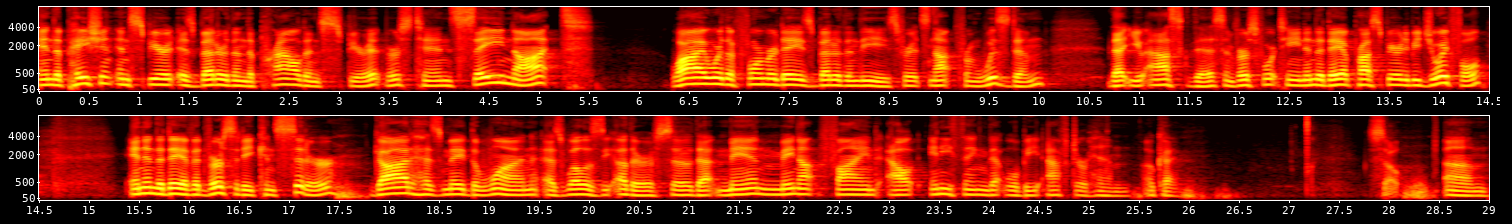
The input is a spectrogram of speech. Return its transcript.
and the patient in spirit is better than the proud in spirit. Verse 10 Say not, Why were the former days better than these? For it's not from wisdom that you ask this. And verse 14 In the day of prosperity, be joyful. And in the day of adversity, consider God has made the one as well as the other, so that man may not find out anything that will be after him. Okay. So, um,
